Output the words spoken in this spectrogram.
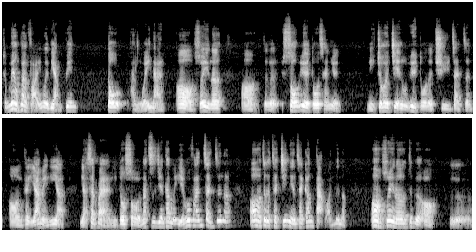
就没有办法，因为两边都很为难哦，所以呢，哦，这个收越多成员，你就会介入越多的区域战争哦，你看亚美尼亚。亚塞拜然你都收了，那之间他们也会发生战争啊！哦，这个才今年才刚打完的呢，哦，所以呢，这个哦，这个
